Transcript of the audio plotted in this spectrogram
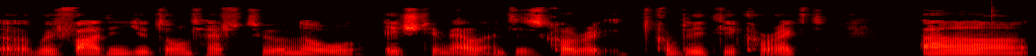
uh, with Vaadin, you don't have to know HTML, and this is correct, completely correct. Uh,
